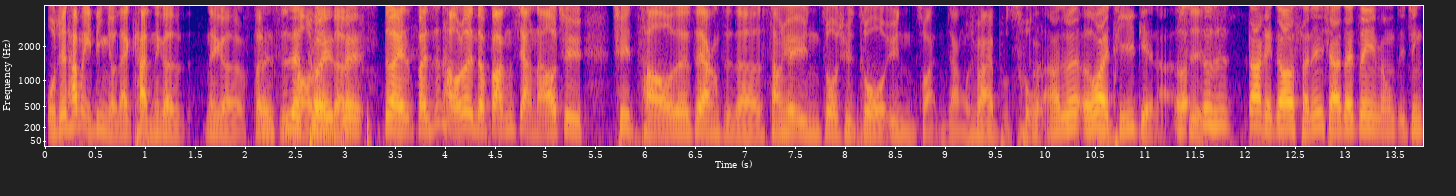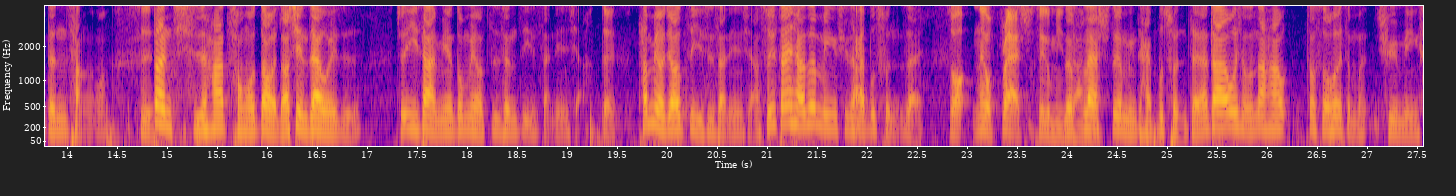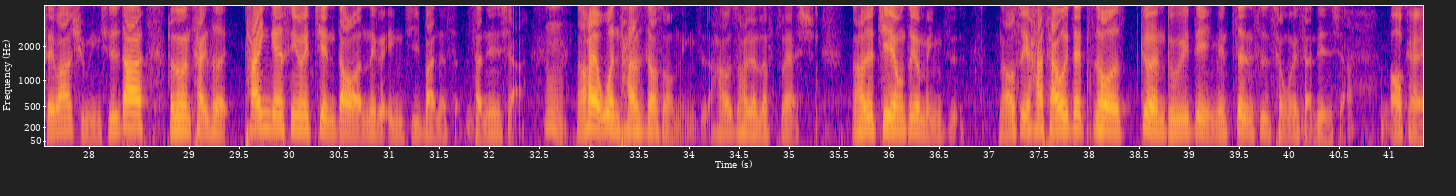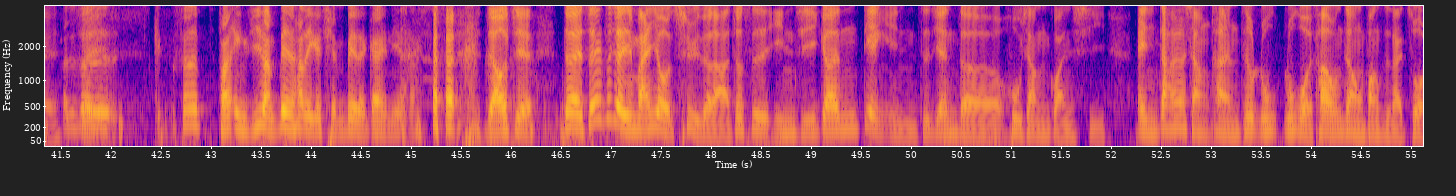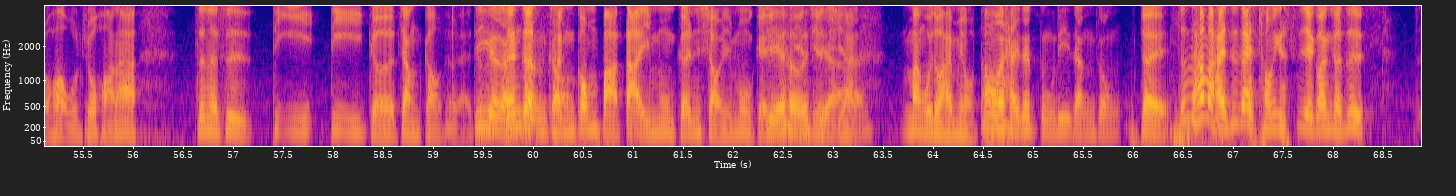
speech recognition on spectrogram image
我觉得他们一定有在看那个那个粉丝的讨论的对粉丝讨论的方向，然后去去朝着这样子的商业运作去做运转，这样我觉得还不错对，然。后这边额外提一点啊，呃是。就是大家可以知道，闪电侠在正义联盟已经登场了嘛，是，但其实他从头到尾到现在为止，就伊莎里面都没有自称自己是闪电侠，对他没有叫自己是闪电侠，所以闪电侠这个名字其实还不存在说那个 Flash 这个名字，The Flash 这个名字还不存在。那大家会想说，那他到时候会怎么取名？谁帮他取名？其实大家很多人猜测，他应该是因为见到了那个影集版的闪闪电侠，嗯然后还有问他是叫什么名字，他就说他叫 The Flash，然后就借用这个名字。然后，所以他才会在之后的个人独立电影里面正式成为闪电侠。OK，他就是算是反正影集版变成他的一个前辈的概念啊。了解，对，所以这个也蛮有趣的啦，就是影集跟电影之间的互相关系。哎，你大家要想想看，就如如果靠用这样的方式来做的话，我觉得华纳真的是第一第一个这样搞的嘞，第一个就是真的成功把大荧幕跟小荧幕给结合起连接起来，来，漫威都还没有到漫威。还在努力当中。对，就是他们还是在同一个世界观，可是。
